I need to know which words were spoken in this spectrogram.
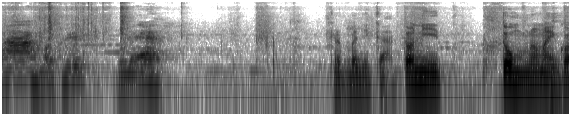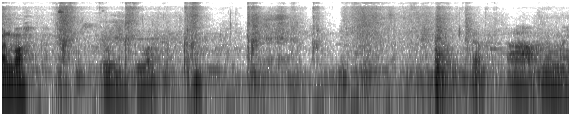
งาบุเพชรบุแลกับบรรยากาศ ตอนนี้ต้มหน่อไม้ก่อนบ่ตุ่มตัวครับอ้าวหน่อไม้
